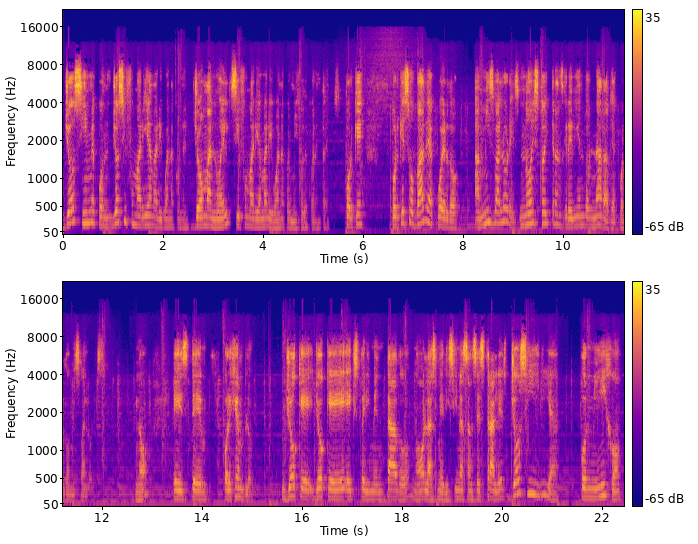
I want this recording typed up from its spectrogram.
yo sí me pon, yo sí fumaría marihuana con él. Yo, Manuel, sí fumaría marihuana con mi hijo de 40 años. ¿Por qué? Porque eso va de acuerdo a mis valores. No estoy transgrediendo nada de acuerdo a mis valores. ¿no? Este, por ejemplo, yo que, yo que he experimentado, ¿no? Las medicinas ancestrales, yo sí iría con mi hijo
